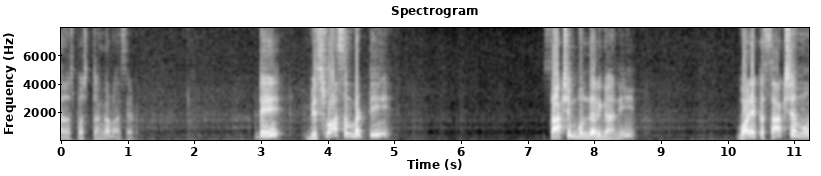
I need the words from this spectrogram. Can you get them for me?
చాలా స్పష్టంగా రాశాడు అంటే విశ్వాసం బట్టి సాక్ష్యం పొందారు కానీ వారి యొక్క సాక్ష్యము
